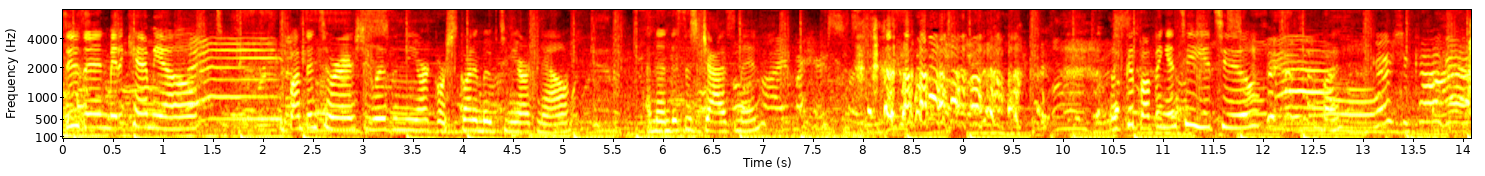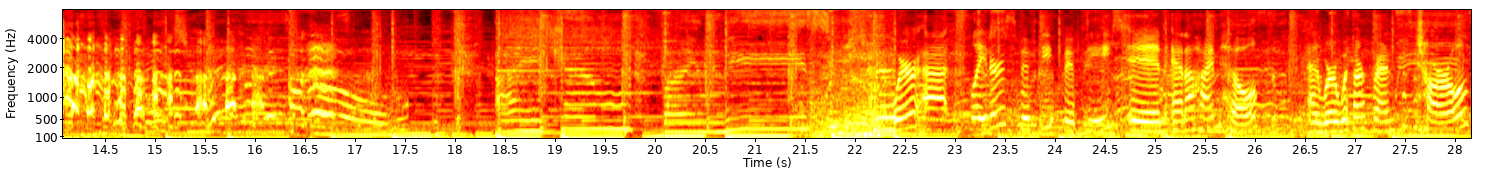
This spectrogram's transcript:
Susan made a cameo. Bumped into her. She lives in New York, or she's going to move to New York now. And then this is Jasmine. Hi, my hair's It's get bumping into you too. Yeah. Go Chicago! We're at Slater's 50-50 in Anaheim Hills, and we're with our friends Charles,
